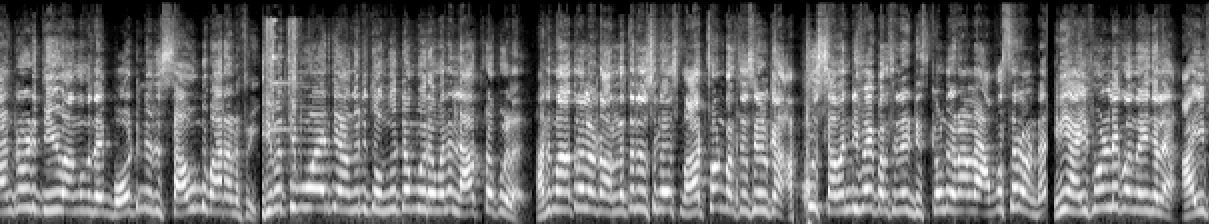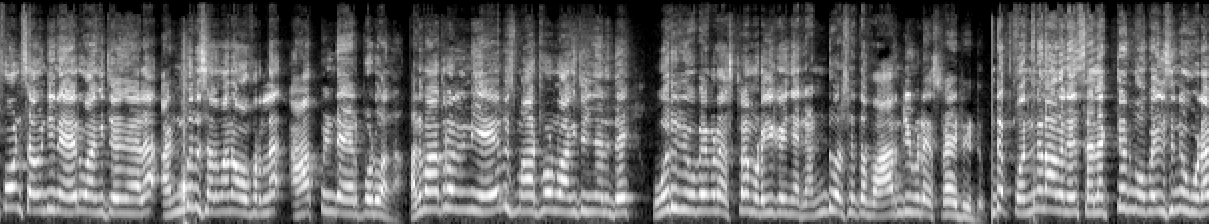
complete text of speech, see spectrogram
ആൻഡ്രോയിഡ് ടി വി വാങ്ങുമ്പോൾ ബോട്ടിന്റെ ഒരു സൗണ്ട് ബാറാണ് ഫ്രീ ഇരുപത്തി മൂവായിരത്തി അഞ്ഞൂറ്റി തൊണ്ണൂറ്റൊമ്പത് രൂപ മുതൽ ലാപ്ടോപ്പുകൾ അത് മാത്രമല്ല കേട്ടോ അന്നത്തെ ദിവസം സ്മാർട്ട് ഫോൺ പർച്ചേസുകൾക്ക് up to seventy five percent discount കാണാനുള്ള അവസരമുണ്ട്. ഇനി ഐഫോണിലേക്ക് വന്നു കഴിഞ്ഞാൽ ഐഫോൺ സെവന്റീൻ എയർ വാങ്ങിച്ചു കഴിഞ്ഞാൽ അൻപത് ശതമാനം ഓഫറിൽ ആപ്പിളിന്റെ എയർപോർട്ട് വാങ്ങാം. അത് മാത്രമല്ല ഇനി ഏത് സ്മാർട്ട് ഫോൺ വാങ്ങിച്ചു കഴിഞ്ഞാൽ ഒരു രൂപയും കൂടെ എക്സ്ട്രാ മുടങ്ങി കഴിഞ്ഞാൽ രണ്ട് വർഷത്തെ വാറന്റി കൂടെ എക്സ്ട്രാ ആയിട്ട് കിട്ടും. എന്റെ പൊന്നണാവന് സെലക്ടഡ് മൊബൈൽസിന്റെ കൂടെ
